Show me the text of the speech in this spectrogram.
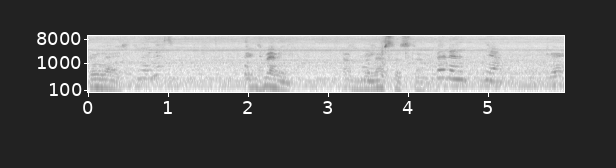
Very nice. There it is. many. That's Vanessa style. But, uh, yeah. Okay.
